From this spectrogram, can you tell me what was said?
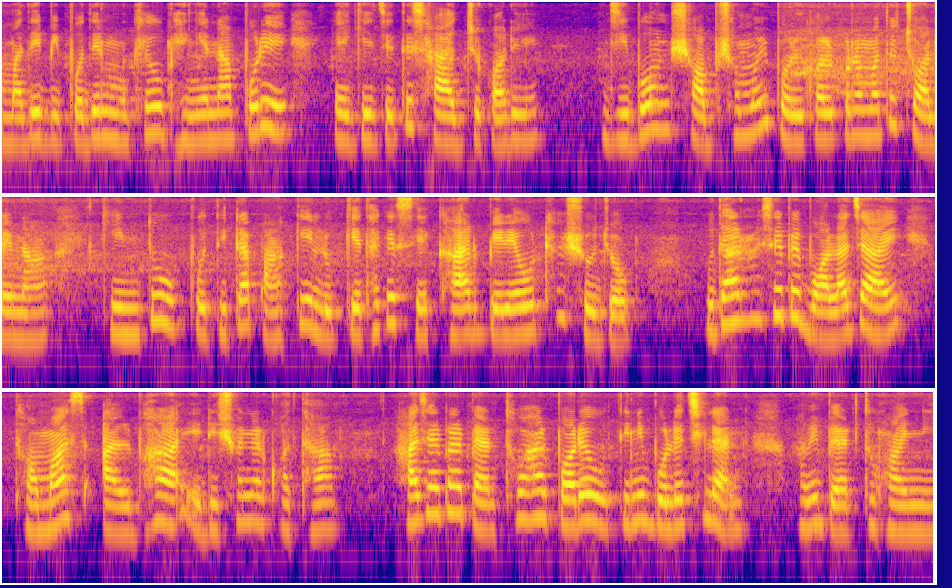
আমাদের বিপদের মুখেও ভেঙে না পড়ে এগিয়ে যেতে সাহায্য করে। জীবন সবসময় পরিকল্পনা মতো চলে না, কিন্তু প্রতিটা বাঁকে লুকিয়ে থাকে শেখার বেড়ে ওঠার সুযোগ। উদাহরণ হিসেবে বলা যায়, থমাস আলভা এডিসনের কথা। হাজারবার ব্যর্থ হওয়ার পরেও তিনি বলেছিলেন, আমি ব্যর্থ হয়নি,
